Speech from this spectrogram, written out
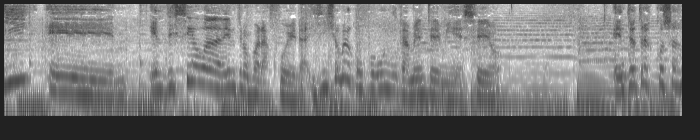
Y eh, el deseo va de adentro para afuera. Y si yo me ocupo únicamente de mi deseo, entre otras cosas,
